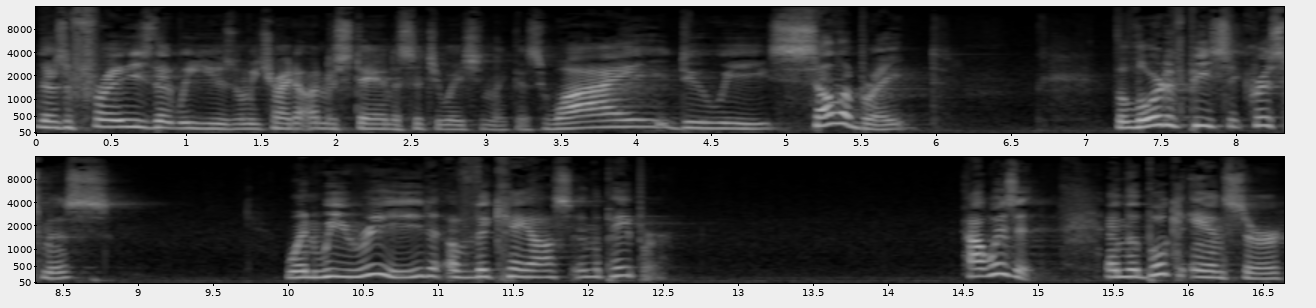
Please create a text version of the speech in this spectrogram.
there's a phrase that we use when we try to understand a situation like this. Why do we celebrate the Lord of Peace at Christmas when we read of the chaos in the paper? How is it? And the book answer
